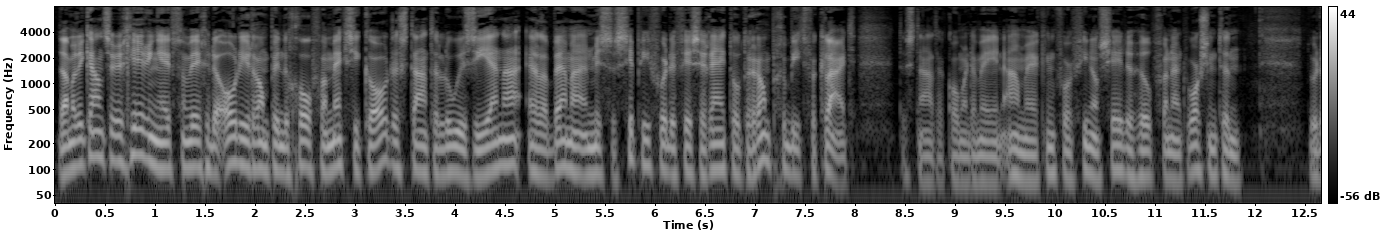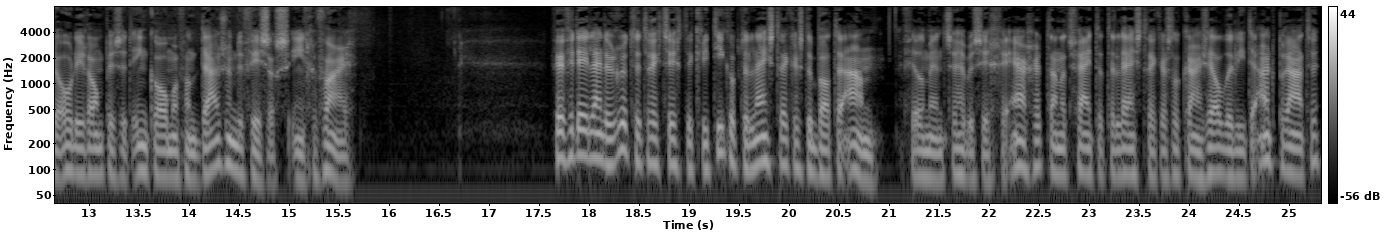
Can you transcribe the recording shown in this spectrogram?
De Amerikaanse regering heeft vanwege de olieramp in de Golf van Mexico... de staten Louisiana, Alabama en Mississippi voor de visserij tot rampgebied verklaard. De staten komen daarmee in aanmerking voor financiële hulp vanuit Washington. Door de olieramp is het inkomen van duizenden vissers in gevaar. VVD-leider Rutte trekt zich de kritiek op de lijsttrekkersdebatten aan. Veel mensen hebben zich geërgerd aan het feit dat de lijsttrekkers elkaar zelden lieten uitpraten...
